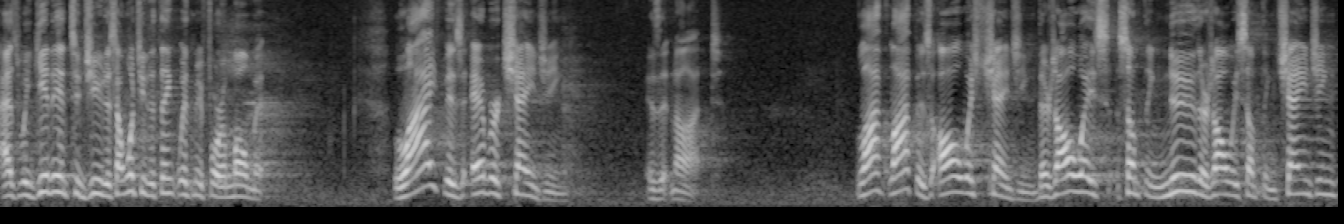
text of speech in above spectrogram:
as we get into Judas, I want you to think with me for a moment. Life is ever changing, is it not? Life, life is always changing. There's always something new, there's always something changing.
